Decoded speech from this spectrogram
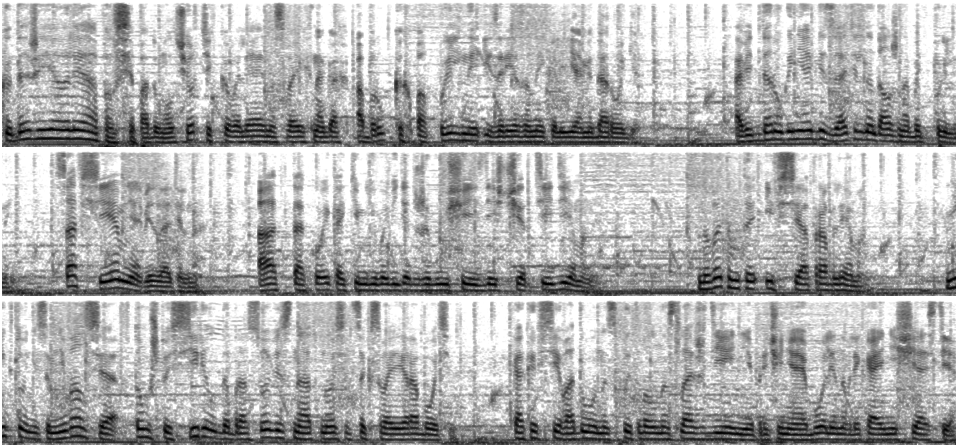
«Куда же я вляпался?» – подумал чертик, ковыляя на своих ногах-обрубках по пыльной, изрезанной колеями дороге. А ведь дорога не обязательно должна быть пыльной. Совсем не обязательно. Ад такой, каким его видят живущие здесь черти и демоны. Но в этом-то и вся проблема. Никто не сомневался в том, что Сирил добросовестно относится к своей работе. Как и все в аду, он испытывал наслаждение, причиняя боль и навлекая несчастье.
